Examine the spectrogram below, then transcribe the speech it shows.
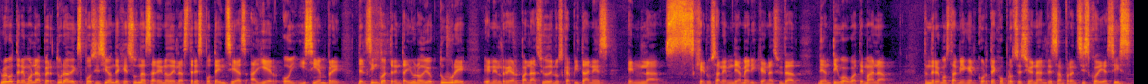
Luego tenemos la apertura de exposición de Jesús Nazareno de las Tres Potencias ayer, hoy y siempre, del 5 al 31 de octubre en el Real Palacio de los Capitanes en la Jerusalén de América, en la ciudad de Antigua Guatemala. Tendremos también el cortejo procesional de San Francisco de Asís,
